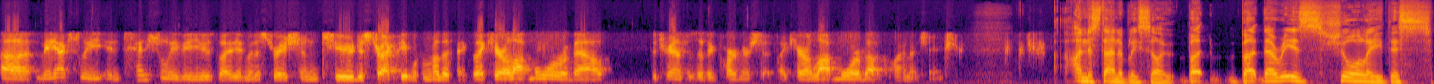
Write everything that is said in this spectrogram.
uh, may actually intentionally be used by the administration to distract people from other things. I care a lot more about the Trans Pacific Partnership. I care a lot more about climate change. Understandably so. But, but there is surely this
